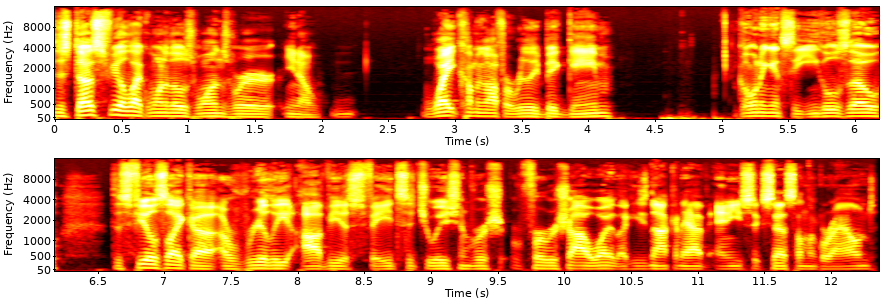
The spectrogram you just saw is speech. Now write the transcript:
This does feel like one of those ones where you know White coming off a really big game Going against the Eagles, though, this feels like a, a really obvious fade situation for for Rachaad White. Like he's not going to have any success on the ground.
